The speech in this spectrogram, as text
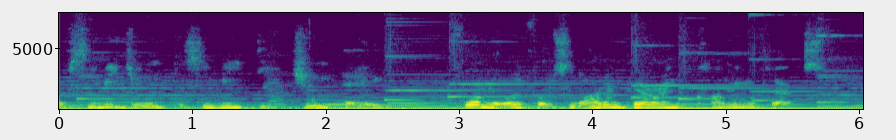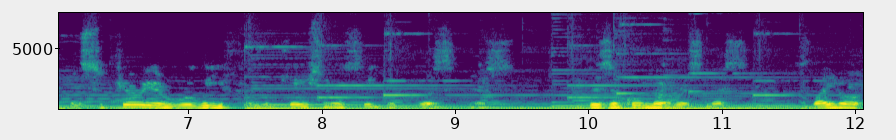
of CBG to CBDGA formula for its non impairing calming effects and superior relief from occasional sleeplessness, physical nervousness, flight or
